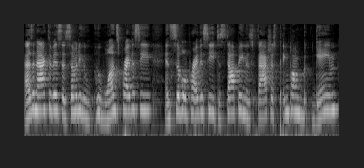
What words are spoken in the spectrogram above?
as an activist as somebody who, who wants privacy and civil privacy to stop being this fascist ping pong game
